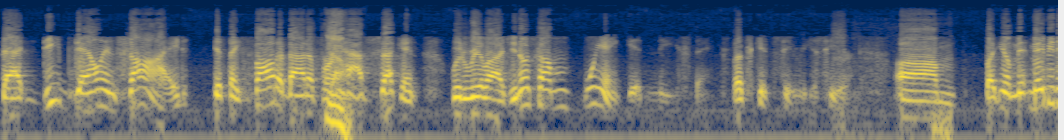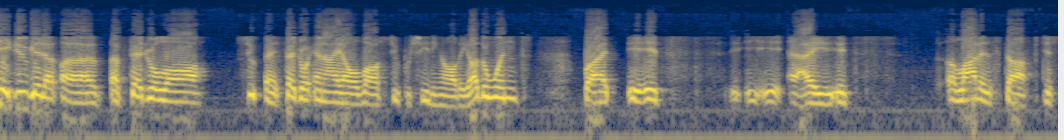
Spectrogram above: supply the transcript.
that deep down inside, if they thought about it for a half second, would realize, you know something, we ain't getting these things. Let's get serious here. Um, but you know, m- maybe they do get a, a, a federal law, su- a federal NIL law superseding all the other ones. But it's it, I, it's a lot of stuff just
